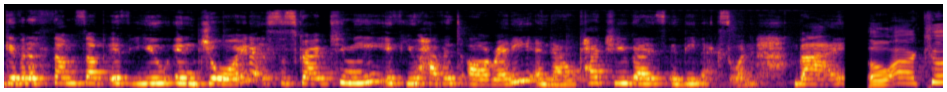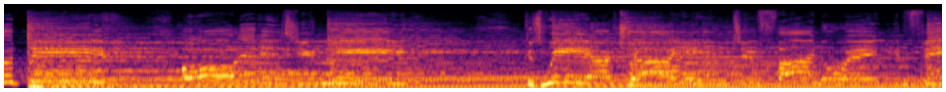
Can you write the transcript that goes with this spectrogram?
Give it a thumbs up if you enjoyed. Subscribe to me if you haven't already. And I will catch you guys in the next one. Bye. Oh, I could be all it is you need. Cause we are trying to find a way to feel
